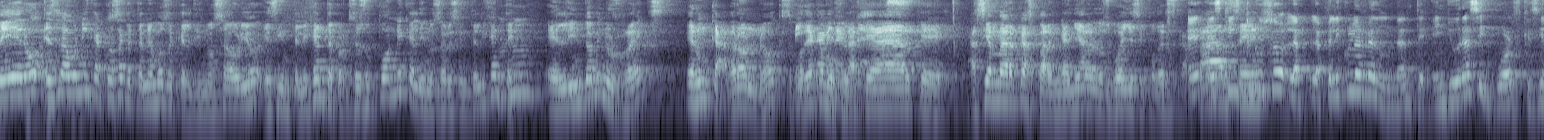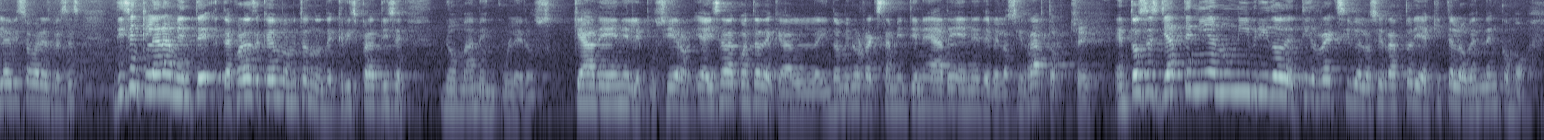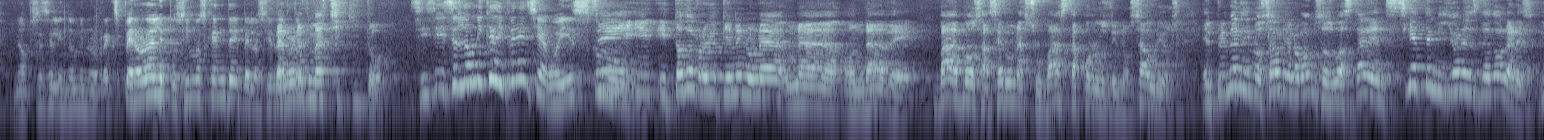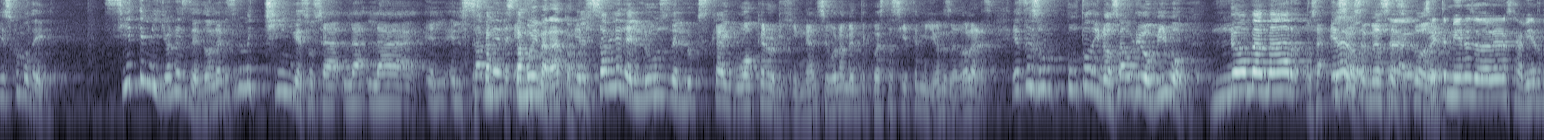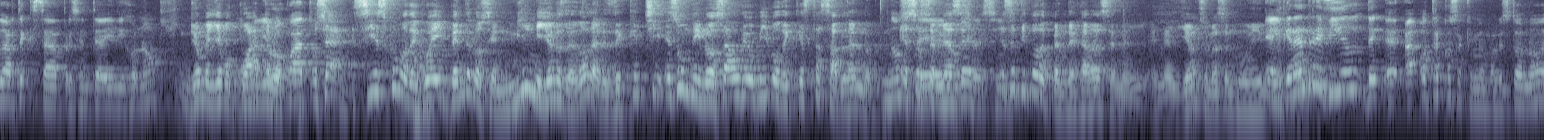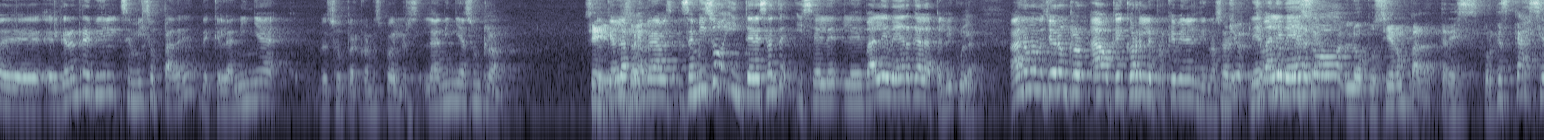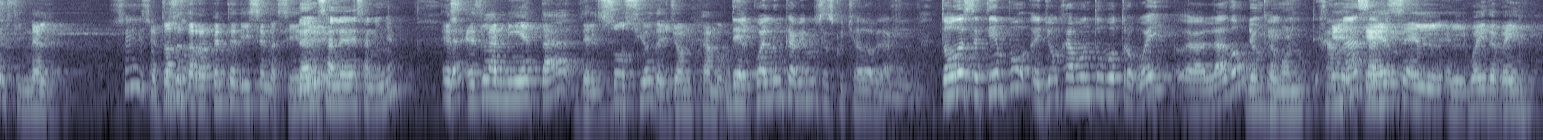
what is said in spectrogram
pero es la única cosa que tenemos de que el dinosaurio es inteligente, porque se supone que el dinosaurio es inteligente. El Indominus Rex era un cabrón, ¿no? Que se podía Indominus camuflajear, que hacía marcas para engañar a los güeyes y poder Eh, escaparse. Es que incluso la, la película es redundante. En Jurassic World, que sí la he visto varias veces, dicen claramente, ¿te acuerdas de que hay un momento en donde Chris Pratt dice, no mamen culeros, ¿qué ADN le pusieron? Y ahí se da cuenta de que al Indominus Rex también tiene ADN de Velociraptor. Sí. Entonces ya tenían un híbrido de T-Rex y Velociraptor y aquí te lo venden como, no, pues es el Indominus Rex, pero ahora le pusimos gen de Pero Velociraptor. eres más chiquito. Sí, sí, esa es la única diferencia, güey. Es como... Sí, y, y todo el rollo tienen una, una onda de vamos a hacer una subasta por los dinosaurios. El primer dinosaurio lo vamos a subastar en 7 millones de dólares. Y es como de 7 millones de dólares, no me chingues. O sea, la, la- el, el sable. está el- muy barato, ¿no? El sable de luz de Luke Skywalker original seguramente cuesta 7 millones de dólares. Este es un puto dinosaurio vivo. No mamar. O sea, eso Claro, se me hace o sea, así como de. 7 millones de dólares Javier Duarte que estaba presente ahí dijo, no, pues Yo me llevo me cuatro. llevo cuatro. O sea, si es como de, güey, véndelos en mil millones de dólares. ¿De qué chi- Es un dinosaurio vivo, ¿de qué estás hablando? No Eso sé, se me no hace. sé, sí. Ese tipo de pendejadas en el, en el guion se me hacen muy. El gran reveal, de, eh, ah, otra cosa que me molestó, ¿no? Eh, el gran reveal se me hizo padre de que la niña, super con spoilers, la niña es un clon. Sí, de que es la primera vez. Se me hizo interesante y se le, le vale verga la película. Ah, no mames, yo era un clon. Ah, ok, córrele porque viene el dinosaurio. Yo- le yo vale creo que verga. Eso lo pusieron para la 3, porque es casi al final. Sí, Entonces de repente dicen así. ¿De de- sale esa niña? Es, es la nieta del socio de John Hammond. Del cual nunca habíamos escuchado hablar. Mm. Todo este tiempo, eh, John Hammond tuvo otro güey al lado. John que Hammond. que, Jamás. que es el el güey de Babe.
